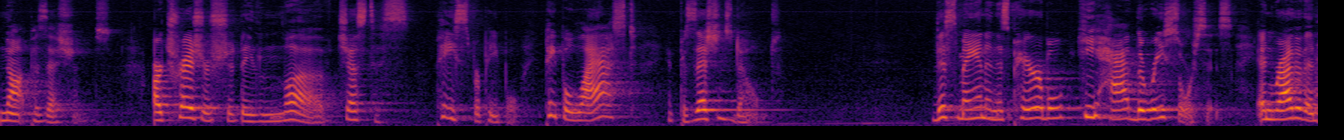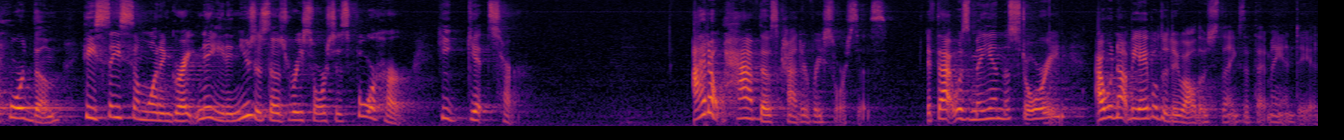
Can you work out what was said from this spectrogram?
not possessions. Our treasure should be love, justice, peace for people. People last and possessions don't. This man in this parable, he had the resources. And rather than hoard them, he sees someone in great need and uses those resources for her. He gets her. I don't have those kind of resources. If that was me in the story, I would not be able to do all those things that that man did.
